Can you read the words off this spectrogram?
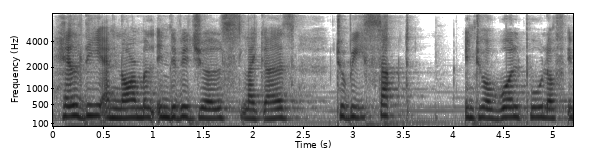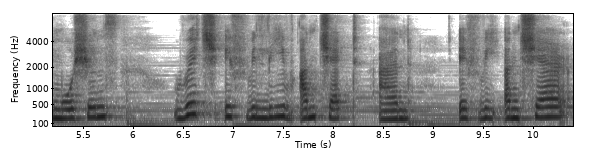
healthy and normal individuals like us to be sucked into a whirlpool of emotions which if we leave unchecked and if we unshare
